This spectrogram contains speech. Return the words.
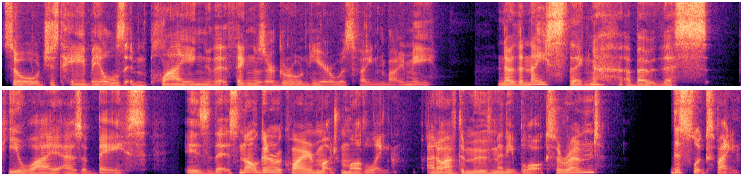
So just hay bales implying that things are grown here was fine by me. Now the nice thing about this POI as a base is that it's not going to require much modeling. I don't have to move many blocks around. This looks fine.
